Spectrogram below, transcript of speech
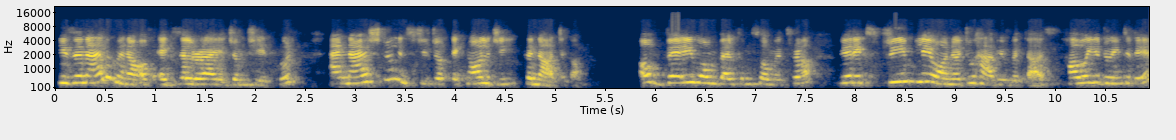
He's an alumna of XLRI Jamshedpur and National Institute of Technology, Karnataka. A very warm welcome, Soumitra. We are extremely honored to have you with us. How are you doing today?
